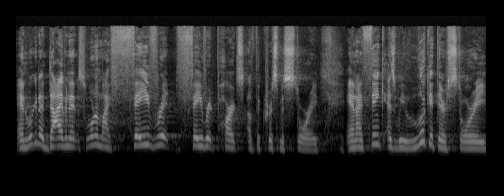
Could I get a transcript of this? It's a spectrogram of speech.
And we're going to dive in it. It's one of my favorite, favorite parts of the Christmas story. And I think as we look at their story,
